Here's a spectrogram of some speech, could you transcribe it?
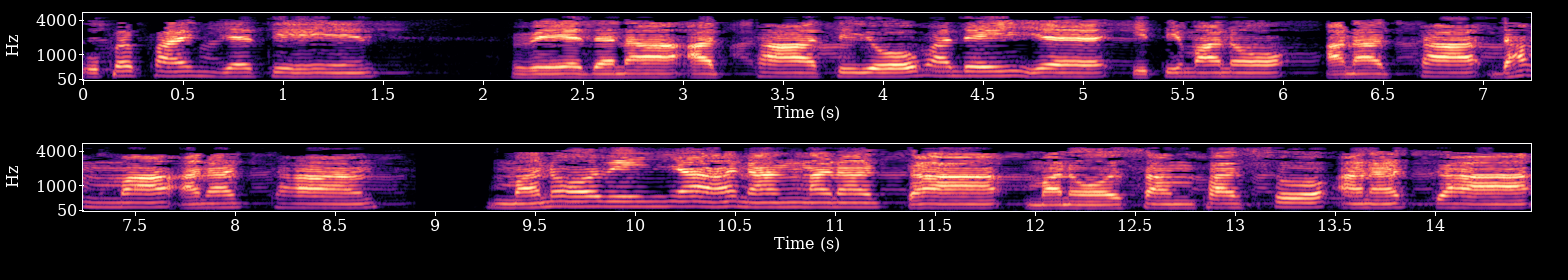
උපපජ්ජති වේදනා අත්ථාති යෝ වදෙය්‍ය ඉති මනෝ අනත්තා ධම්මා අනත්තා මනෝ විඥානං අනත්තා මනෝ සම්පස්සෝ අනත්තා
